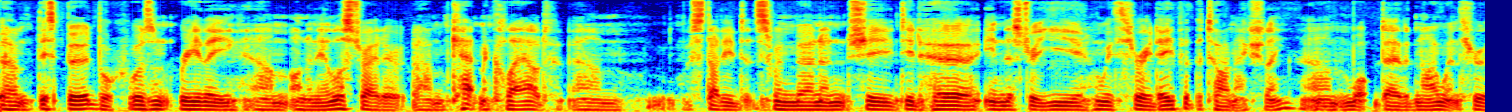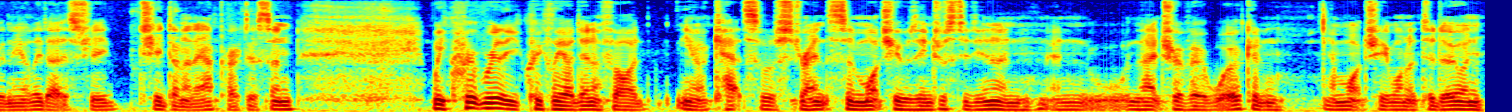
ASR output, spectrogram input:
um, this bird book, wasn't really um, on an illustrator. Um, Kat McLeod um, studied at Swinburne, and she did her industry year with Three Deep at the time. Actually, um, what David and I went through in the early days, she she'd done at our practice, and we qu- really quickly identified, you know, Kat's sort of strengths and what she was interested in, and and the nature of her work, and and what she wanted to do, and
